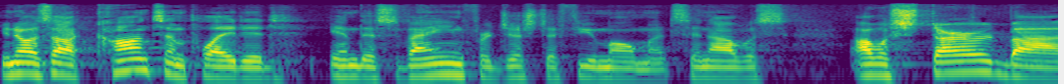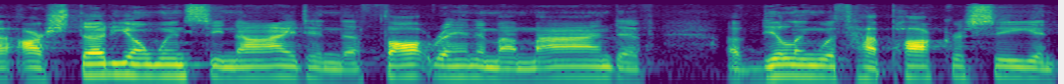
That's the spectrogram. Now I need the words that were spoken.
you know, as I contemplated in this vein for just a few moments, and I was I was stirred by our study on Wednesday night, and the thought ran in my mind of, of dealing with hypocrisy. And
